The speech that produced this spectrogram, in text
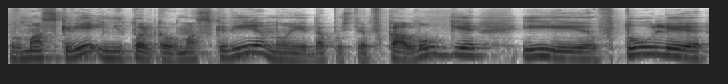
в Москве, и не только в Москве, но и, допустим, в Калуге и в Туле,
